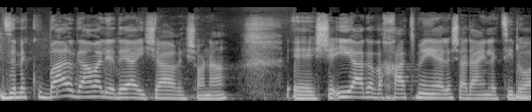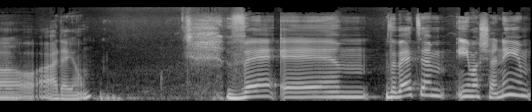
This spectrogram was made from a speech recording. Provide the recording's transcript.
זה מקובל גם על ידי האישה הראשונה, אה, שהיא אגב אחת מאלה שעדיין לצידו עד היום. ו, אמ, ובעצם עם השנים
